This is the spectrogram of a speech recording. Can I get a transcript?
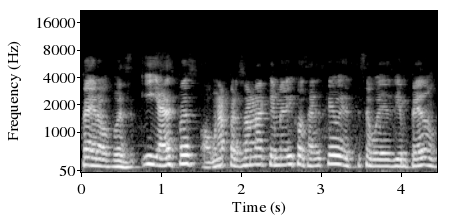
Pero pues, y ya después, o una persona que me dijo, ¿sabes qué, güey? Es que ese güey es bien pedo.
